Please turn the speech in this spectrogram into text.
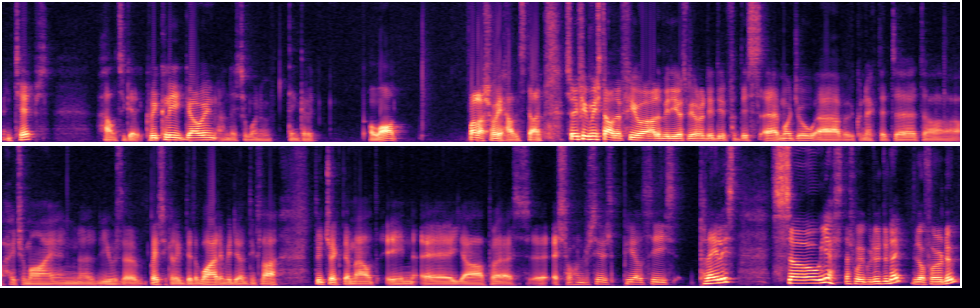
and tips how to get it quickly going unless you want to think of it a lot but I'll show you how it's done. So if you missed out a few other videos we already did for this uh, module, uh, we connected uh, the HMI and uh, used, uh, basically did a wiring video and things like that, do check them out in a uh, S400 series PLC's playlist. So yes, that's what we're going to do today. Without further ado,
